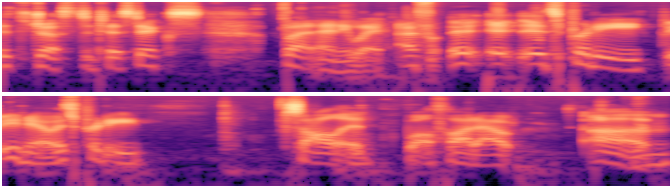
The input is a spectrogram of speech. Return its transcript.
it's just statistics. But anyway, I f it, it, it's pretty you know it's pretty solid, well thought out. Um,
